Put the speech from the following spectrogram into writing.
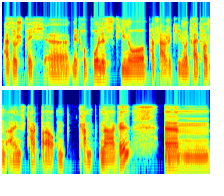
Also sprich äh, Metropolis Kino, Passage Kino 3001, Tagbar und Kampnagel. Mhm. Ähm,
